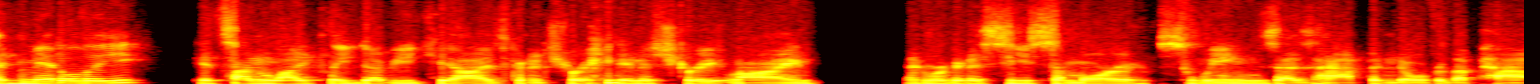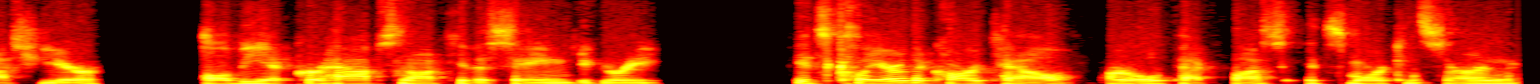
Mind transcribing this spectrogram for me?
Admittedly, it's unlikely WTI is going to trade in a straight line, and we're going to see some more swings as happened over the past year, albeit perhaps not to the same degree. It's clear the cartel or OPEC Plus, it's more concerned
